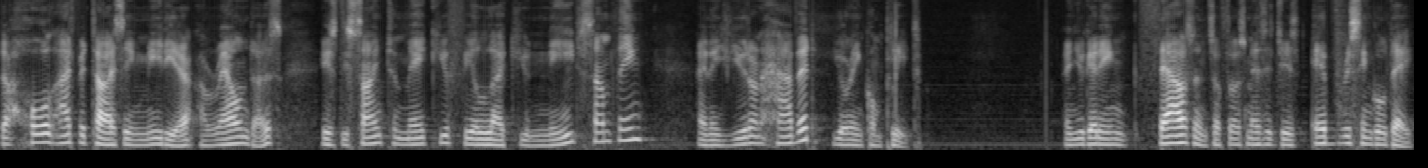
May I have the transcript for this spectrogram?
The whole advertising media around us is designed to make you feel like you need something, and if you don't have it, you're incomplete. And you're getting thousands of those messages every single day.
